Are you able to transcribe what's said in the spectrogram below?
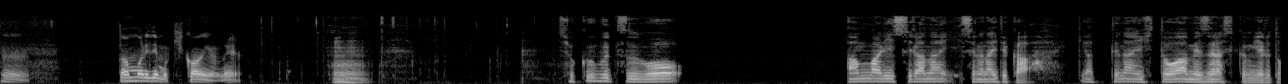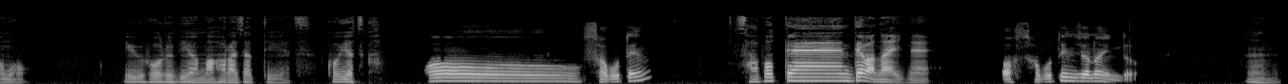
うん。うん。あんまりでも聞かんよね。うん。植物をあんまり知らない、知らないというか、やってない人は珍しく見えると思う。ユーフォルビアマハラジャっていうやつ。こういうやつか。あー、サボテン？サボテンではないね。あ、サボテンじゃないんだ。うん。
